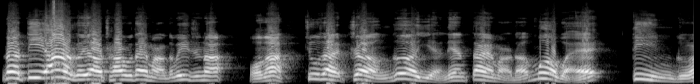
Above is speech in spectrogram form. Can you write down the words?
那第二个要插入代码的位置呢？我们就在整个演练代码的末尾顶格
